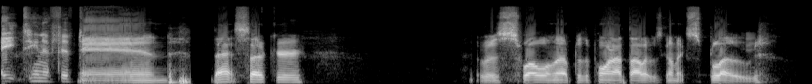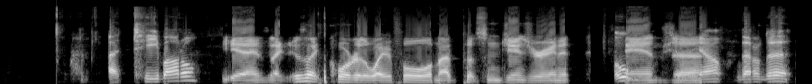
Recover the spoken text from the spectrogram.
18 and 15 and that sucker was swollen up to the point I thought it was going to explode. a tea bottle Yeah, it's like it was like quarter of the way full, and I'd put some ginger in it, Ooh, And, uh, yeah, that'll do it.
